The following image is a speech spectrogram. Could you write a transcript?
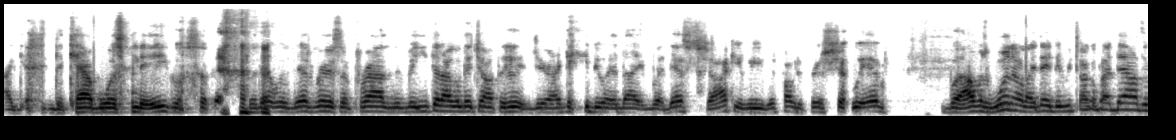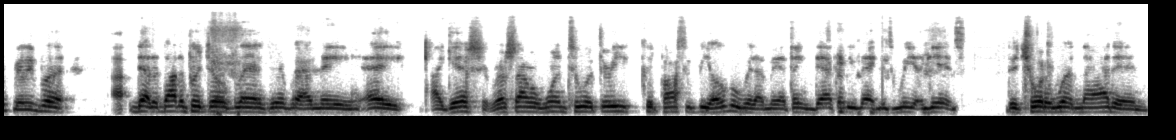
I guess the Cowboys and the Eagles. So, that was that's very surprising to me. You thought I would let you off the hook, Jerry. I can't do it tonight, but that's shocking me. That's probably the first show ever. But I was wondering, like, hey, did we talk about Dallas and Philly? But that not to put your blast there, but I mean, hey, I guess rush hour one, two, or three could possibly be over with. I mean, I think Dak will be back this week against Detroit or whatnot, and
